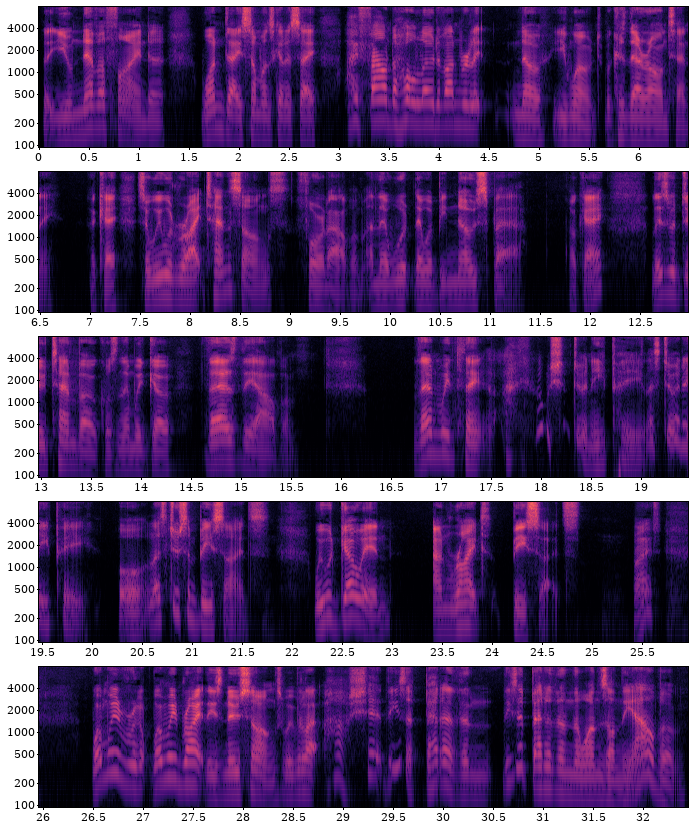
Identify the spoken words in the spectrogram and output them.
That you'll never find. A, one day someone's going to say, "I found a whole load of unreleased." No, you won't because there aren't any. Okay, so we would write ten songs for an album, and there would there would be no spare. Okay, Liz would do ten vocals, and then we'd go, "There's the album." Then we'd think, oh, "We should do an EP. Let's do an EP, or let's do some B sides." We would go in and write B sides, right? When we re- when we write these new songs, we were like, "Oh shit, these are better than these are better than the ones on the album."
